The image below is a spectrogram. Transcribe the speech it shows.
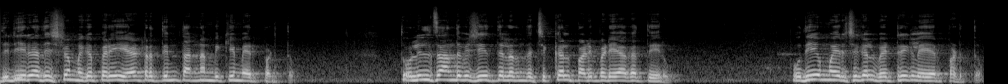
திடீர் அதிர்ஷ்டம் மிகப்பெரிய ஏற்றத்தையும் தன்னம்பிக்கையும் ஏற்படுத்தும். தொழில் சார்ந்த விஷயத்தில் இருந்த சிக்கல் படிப்படியாக தீரும். புதிய முயற்சிகள் வெற்றிகளை ஏற்படுத்தும்.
